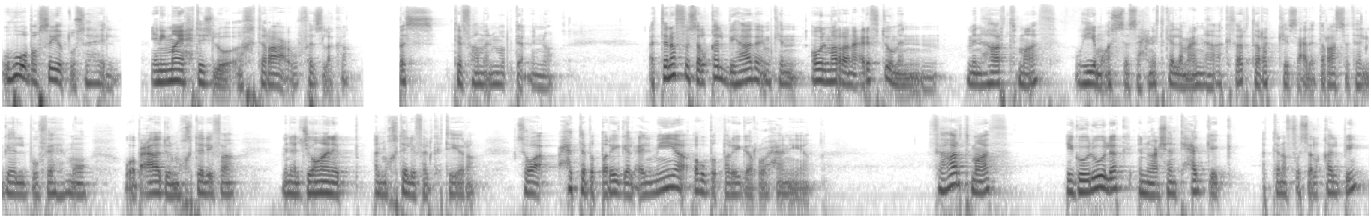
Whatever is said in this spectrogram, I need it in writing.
وهو بسيط وسهل يعني ما يحتاج له اختراع وفزلكة بس تفهم المبدأ منه. التنفس القلبي هذا يمكن أول مرة أنا عرفته من من هارت ماث وهي مؤسسة حنتكلم عنها أكثر تركز على دراسة القلب وفهمه وأبعاده المختلفة من الجوانب المختلفة الكثيرة سواء حتى بالطريقة العلمية أو بالطريقة الروحانية. في HeartMath يقولوا لك إنه عشان تحقق التنفس القلبي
